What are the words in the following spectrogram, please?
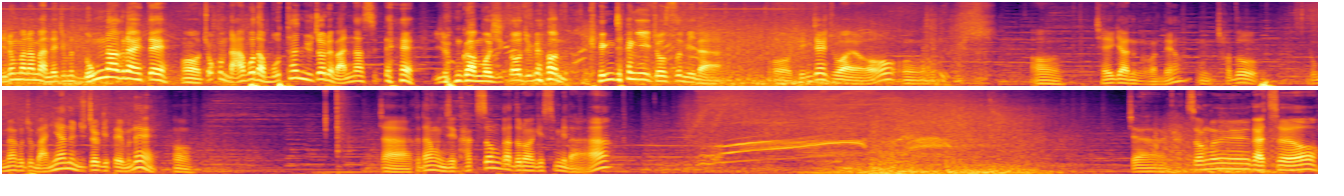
이런 말 하면 안 되지만 농락을 할 때 어, 조금 나보다 못한 유저를 만났을 때 이런 거 한 번씩 써주면 굉장히 좋습니다. 어, 굉장히 좋아요. 어, 어, 제 얘기하는 것 같네요. 음, 저도 농락을 좀 많이 하는 유저이기 때문에 어. 자, 그 다음은 이제 각성 가도록 하겠습니다. 자, 각성을 갔어요.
